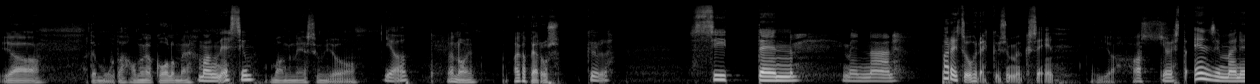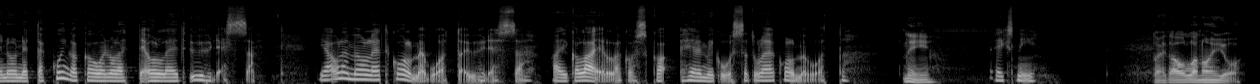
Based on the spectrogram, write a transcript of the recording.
ja mitä muuta, omega-3, Magnesium, magnesium, joo. joo. Ja noin, aika perus. Kyllä. Sitten mennään parisuhdekysymyksiin, Jahas. joista ensimmäinen on, että kuinka kauan olette olleet yhdessä? Ja olemme olleet kolme vuotta yhdessä aika lailla, koska helmikuussa tulee kolme vuotta. Niin, Eiks niin? taitaa olla noin joo.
